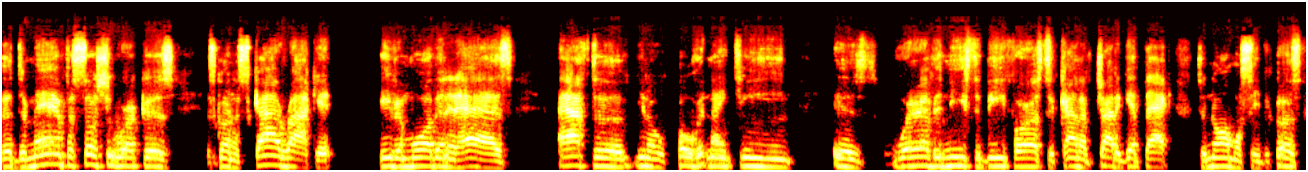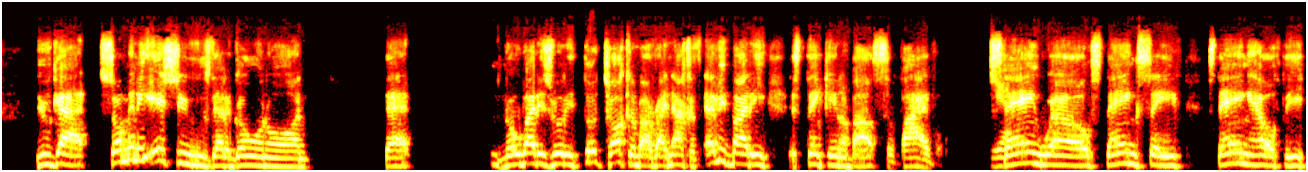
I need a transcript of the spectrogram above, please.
the demand for social workers is going to skyrocket even more than it has after, you know, COVID 19 is wherever it needs to be for us to kind of try to get back to normalcy because you've got so many issues that are going on that nobody's really th- talking about right now because everybody is thinking about survival, Yeah. staying well, staying safe, staying healthy,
